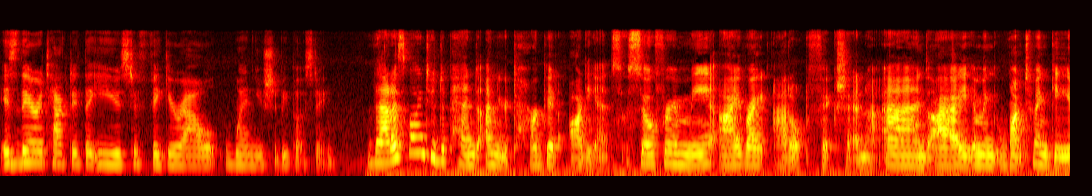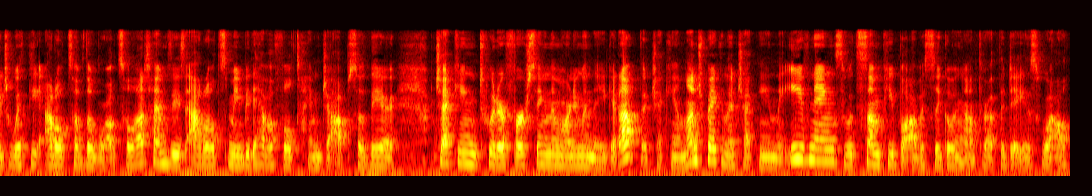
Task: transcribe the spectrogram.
is there a tactic that you use to figure out when you should be posting? That is going to depend on your target audience. So for me, I write adult fiction and I am, want to engage with the adults of the world. So a lot of times these adults, maybe they have a full-time job. So they're checking Twitter first thing in the morning when they get up, they're checking on lunch break and they're checking in the evenings with some people obviously going on throughout the day as well.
